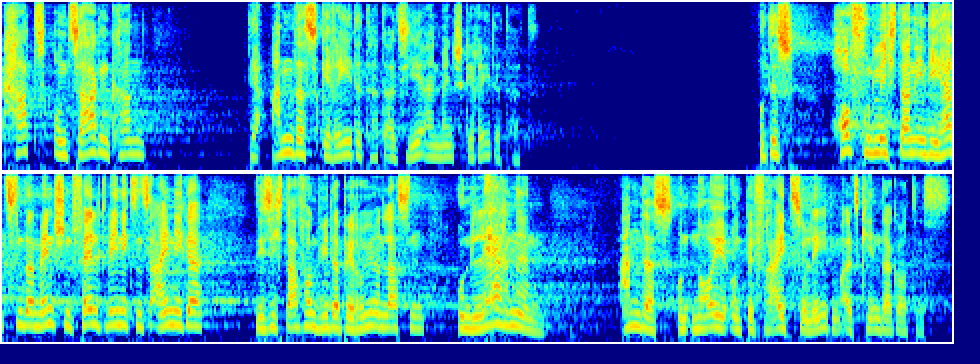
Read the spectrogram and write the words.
hat und sagen kann, der anders geredet hat, als je ein Mensch geredet hat. Und es hoffentlich dann in die Herzen der Menschen fällt, wenigstens einiger, die sich davon wieder berühren lassen und lernen, anders und neu und befreit zu leben als Kinder Gottes.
